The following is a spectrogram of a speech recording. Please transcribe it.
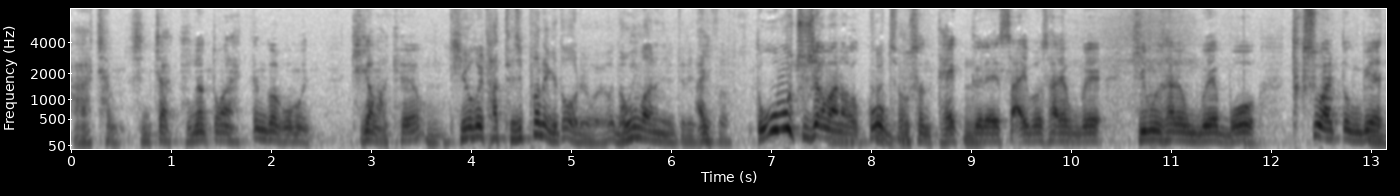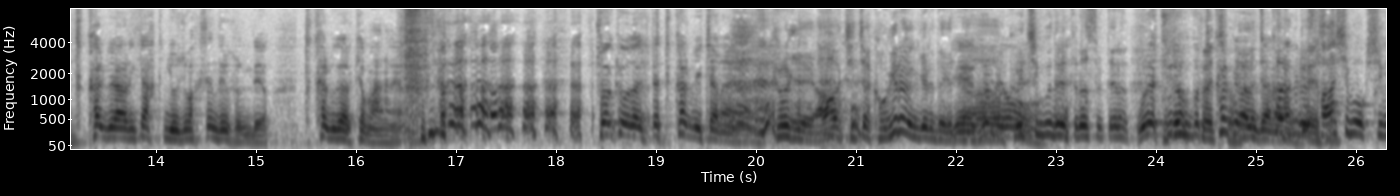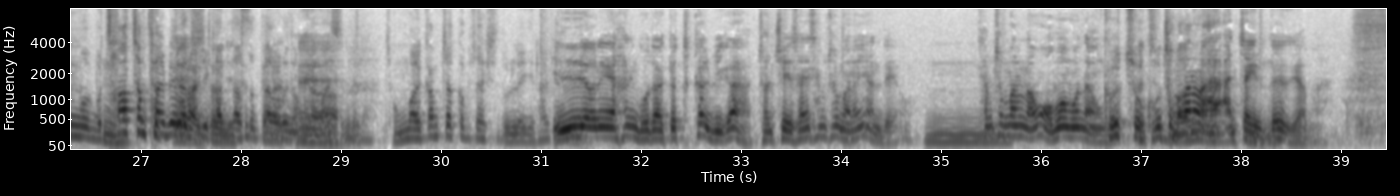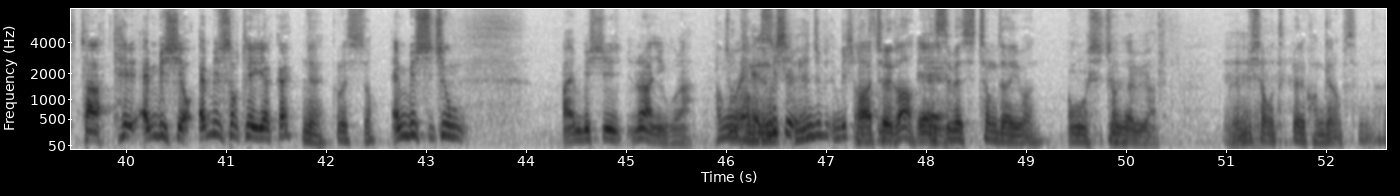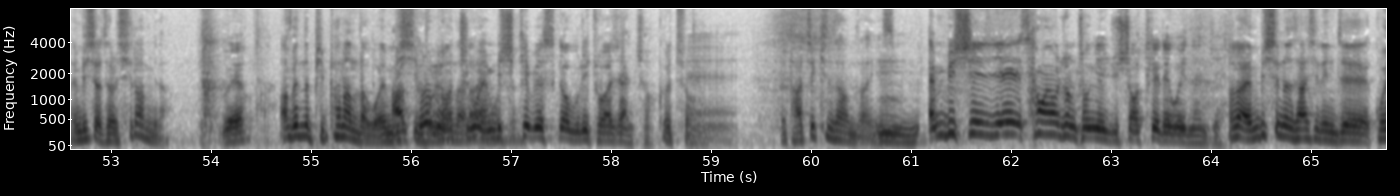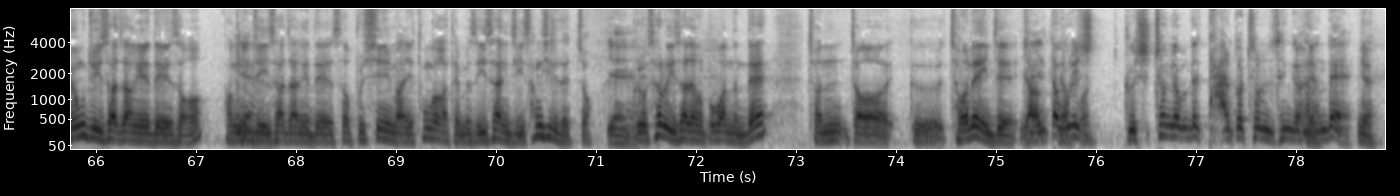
아, 참, 진짜 9년 동안 했던 걸 보면 기가 막혀요. 기억을 다 되짚어내기도 어려워요. 너무 많은 일들이 아니, 있어서. 너무 주제가 많아갖고, 그렇죠. 무슨 댓글에 사이버 사령부에, 기무사령부에, 뭐, 특수활동비에 음. 특활비라 그러니까 요즘 학생들이 그런데요. 특활비가 그렇게 많아요? 중학교 고등학교 때 특활비 있잖아요. 그러게. 아, 진짜 거기로 연결이 되겠다. 예, 그럼요. 그 친구들이 들었을 때는 우리가 그렇죠. 특활비라 그러잖아. 특활비를 학교에서. 40억씩 뭐, 뭐 4,800억씩 특별활동이지, 갖다 썼다. 그러니까. 예, 맞습니다. 정말 깜짝깜짝씩 놀래긴 하겠네요. 1년에 한 고등학교 특활비가 전체 예산이 3천만 원이 안 돼요. 3천만 원 나오면 어마어마 나온 거예요. 음. 그렇죠. 그것도 천만 원. 안- 안짝일 거예요, 그게 아마. 자, K, MBC, MBC부터 얘기할까요? 네, 그러시죠. MBC 지금, 아, MBC는 아니구나. 방금 좀 MBC, MBC, MBC 아, 저희가 예. SBS 시청자 위원 어, 시청자 위원. 그 MBC하고 특별히 관계는 없습니다. MBC가 저를 싫어합니다. 왜요? 아, 맨날 비판한다고 아, MBC 그러면 물러나라. 지금 MBC, KBS가 우리 좋아하지 않죠. 그렇죠. 예. 다 찍힌 사람들 아니겠습니까? 음, MBC의 상황을 좀 정리해 주시죠. 어떻게 되고 있는지. 그러니까 MBC는 사실 이제 고영주 이사장에 대해서 박문진 예. 이사장에 대해서 불신이 많이 통과가 되면서 이사장직이 상실이 됐죠. 예. 그리고 새로 이사장을 뽑았는데 전 저 그 전에 이제 자, 야- 일단 우리. 시- 그 시청자분들이 다 알 것처럼 생각하는데, 예.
